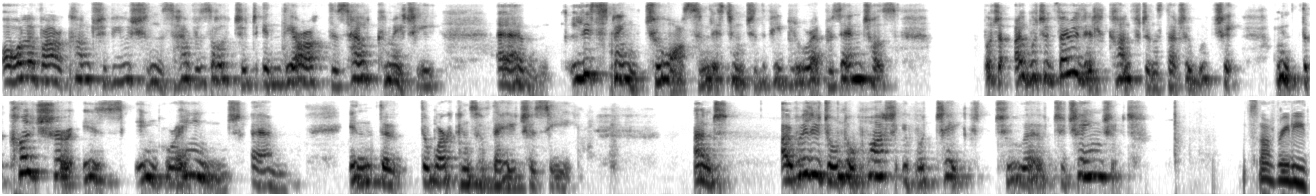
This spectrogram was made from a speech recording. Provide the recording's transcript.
all of our contributions have resulted in the Oireachtas Health Committee um, listening to us and listening to the people who represent us. But I would have very little confidence that it would change. I mean, the culture is ingrained. Um, in the, the workings of the HSE. And I really don't know what it would take to uh, to change it. It's not really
